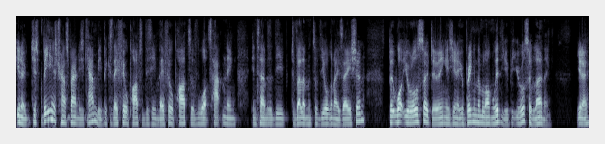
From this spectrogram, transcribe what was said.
you know, just being as transparent as you can be because they feel part of the team, they feel part of what's happening in terms of the development of the organization. But what you're also doing is, you know, you're bringing them along with you, but you're also learning. You know,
